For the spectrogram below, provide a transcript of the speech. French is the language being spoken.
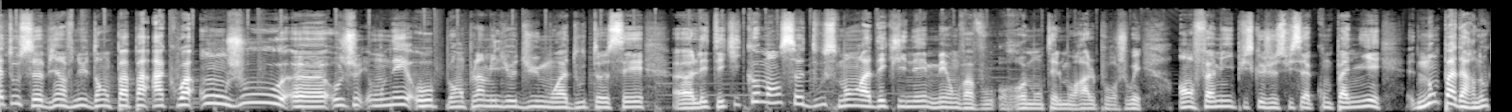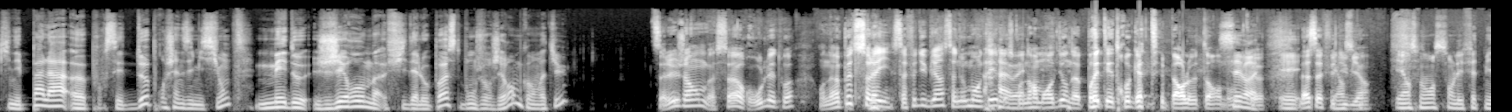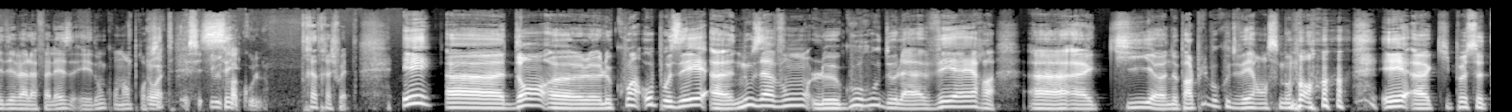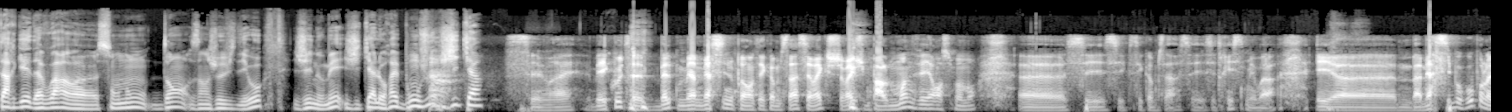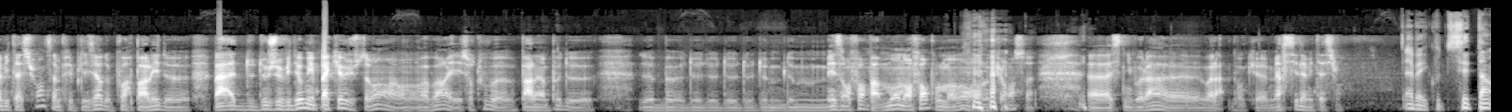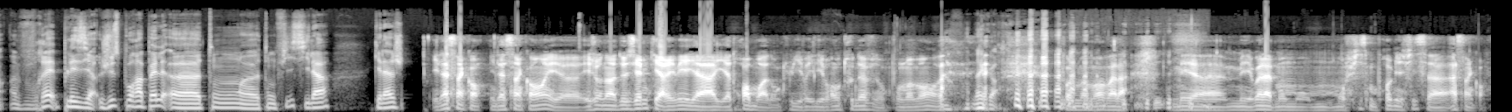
À tous, bienvenue dans Papa à quoi on joue. Euh, on est au- en plein milieu du mois d'août, c'est euh, l'été qui commence doucement à décliner, mais on va vous remonter le moral pour jouer en famille puisque je suis accompagné non pas d'Arnaud qui n'est pas là euh, pour ces deux prochaines émissions, mais de Jérôme fidèle au poste. Bonjour Jérôme, comment vas-tu? Salut Jean, bah ça roule et toi? On a un peu de soleil, ça fait du bien, ça nous manquait Ah parce ouais. qu'en Normandie on n'a pas été trop gâtés par le temps. C'est vrai. euh, Et, là ça fait du bien. moment- et en ce moment, ce sont les fêtes médiévales à Falaise et donc on en profite. Ouais, et c'est ultra cool. très très chouette. Et euh, dans euh, le, le coin opposé, euh, nous avons le gourou de la VR euh, qui euh, ne parle plus beaucoup de VR en ce moment et euh, qui peut se targuer d'avoir euh, son nom dans un jeu vidéo. J'ai nommé Jika Loret. Bonjour Jika. C'est vrai. Mais écoute, euh, belle, mer- merci de nous présenter comme ça. C'est vrai que c'est vrai que je me parle moins de VR en ce moment. Euh, c'est comme ça. C'est triste, mais voilà. Et euh, bah merci beaucoup pour l'invitation. Ça me fait plaisir de pouvoir parler de bah de, de jeux vidéo, mais pas que justement. On va voir et surtout euh, parler un peu de de, de, de, mes enfants, enfin mon enfant pour le moment en l'occurrence à ce niveau-là. voilà. Donc merci de l'invitation. Eh ben écoute, c'est un vrai plaisir. Juste pour rappel, ton, ton fils, il a quel âge? Il a 5 ans. Il a 5 ans et, euh, et j'en ai un deuxième qui est arrivé il y a il y a trois mois. Donc lui il est vraiment tout neuf. Donc pour le moment. D'accord. pour le moment, voilà. Mais, euh, mais voilà, mon, mon, mon fils, mon premier fils a, a 5 ans.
